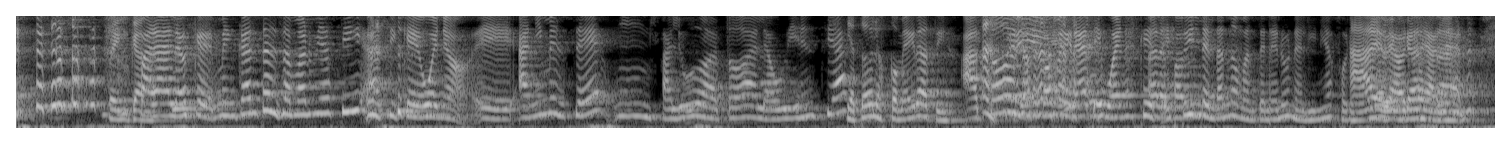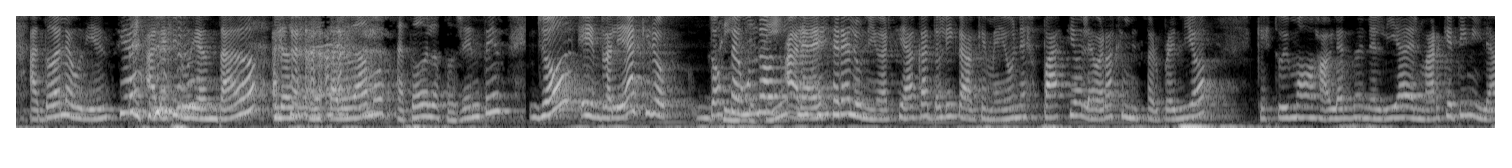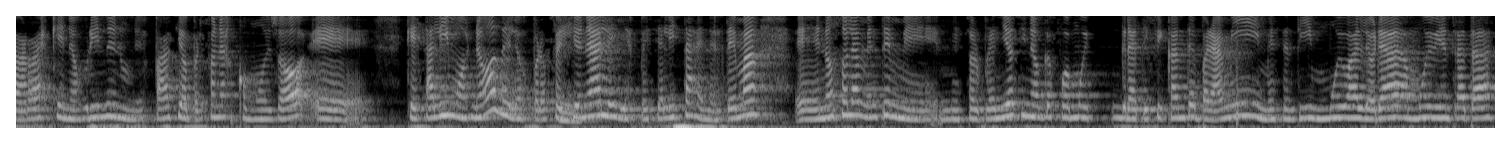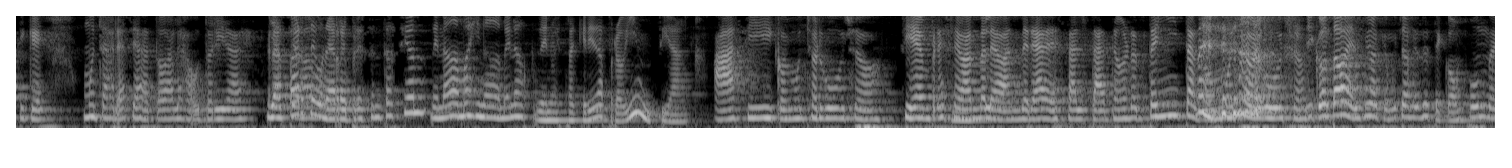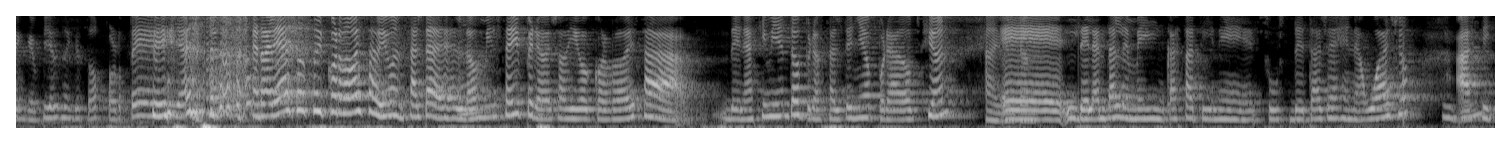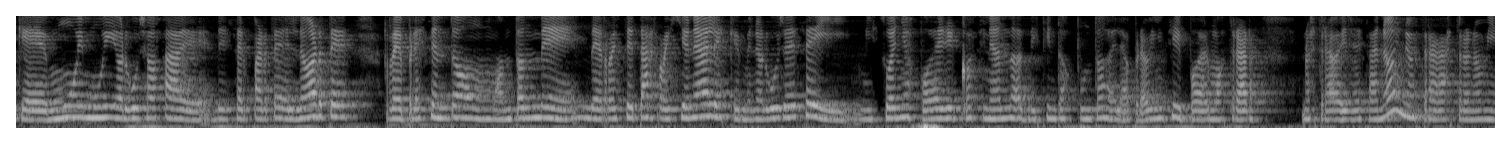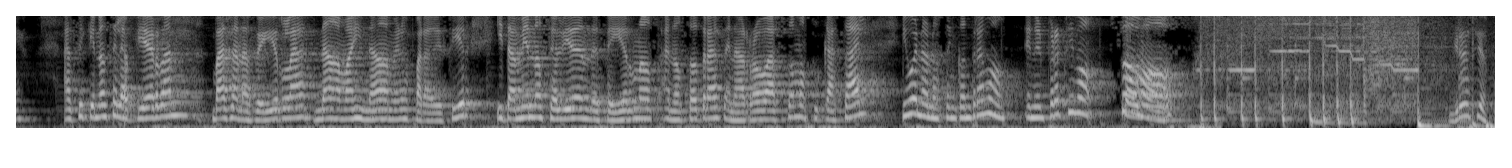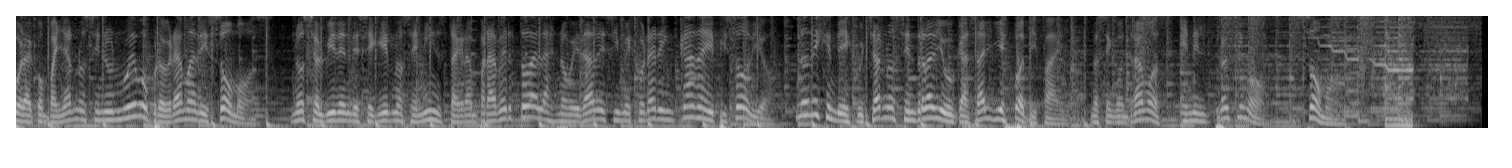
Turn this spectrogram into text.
para los que me encanta llamarme así, así que bueno, eh, anímense, un saludo a toda la audiencia. Y a todos los come gratis. A todos los come gratis, bueno, es que estoy intentando mantener una línea formal a la hora de hablar. A toda la audiencia, al estudiantado. Los, saludamos a todos los oyentes. Yo en realidad quiero dos segundos agradecer a la Universidad Católica que me dio un espacio, la verdad es que me sorprendió que estuvimos hablando en el Día del Marketing y la verdad es que nos brinden un espacio a personas como yo eh, que salimos ¿no? de los profesionales y especialistas en el tema, eh, no solamente me, me, sorprendió, sino que fue muy gratificante para mí y me sentí muy valorada, muy bien tratada, así que Muchas gracias a todas las autoridades. La parte de una representación de nada más y nada menos de nuestra querida provincia. Ah, sí, con mucho orgullo. Siempre llevando la bandera de Salta norteñita con mucho orgullo. y contabas encima que muchas veces te confunden, que piensan que sos porteña. Sí. en realidad yo soy cordobesa, vivo en Salta desde el 2006, pero yo digo cordobesa de nacimiento, pero salteño por adopción. Eh, el delantal de Made in Casa tiene sus detalles en aguayo, así que muy, muy orgullosa de, ser parte del norte. Represento un montón de, de, recetas regionales que me enorgullece y mi sueño es poder ir cocinando a distintos puntos de la provincia y poder mostrar nuestra belleza, ¿no? Y nuestra gastronomía. Así que no se la pierdan, vayan a seguirla, nada más y nada menos para decir. Y también no se olviden de seguirnos a nosotras en arroba somos su casal. Y bueno, nos encontramos en el próximo Somos. Gracias por acompañarnos en un nuevo programa de Somos. No se olviden de seguirnos en Instagram para ver todas las novedades y mejorar en cada episodio. No dejen de escucharnos en Radio Ucasal y Spotify. Nos encontramos en el próximo Somos.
